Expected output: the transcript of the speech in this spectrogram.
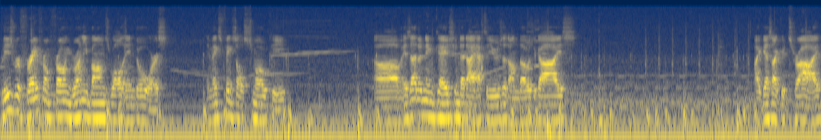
please refrain from throwing runny bombs while indoors. It makes things all smoky. Um, is that an indication that I have to use it on those guys? I guess I could try.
